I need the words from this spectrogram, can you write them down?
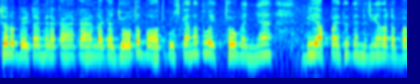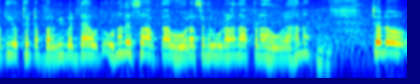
ਚਲੋ ਬੇਟਾ ਮੇਰਾ ਕਹਿ, ਕਹਿਣ ਲੱਗਾ ਜੋਤ ਬਹੁਤ ਕੁਛ ਕਹਿੰਦਾ, ਤੂੰ ਇੱਥੋਂ ਗਈਆਂ। ਵੀ ਆਪਾਂ ਇੱਥੇ ਤਿੰਨ ਜੀਆਂ ਦਾ ਟੱਬਰ ਦੀ ਉੱਥੇ ਟੱਬਰ ਵੀ ਵੱਡਾ। ਉਹਨਾਂ ਦੇ ਹਿਸਾਬ ਕਿਤਾਬ ਹੋਰ ਆ, ਸੰਗਰੂਰ ਵਾਲਿਆਂ ਦਾ ਆਪਣਾ ਹੋਰ ਆ, ਹਨਾ? ਚਲੋ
